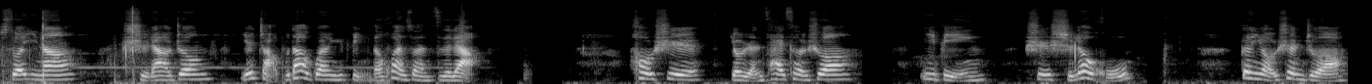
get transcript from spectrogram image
所以呢，史料中也找不到关于饼的换算资料。后世有人猜测说，一饼是十六斛，更有甚者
